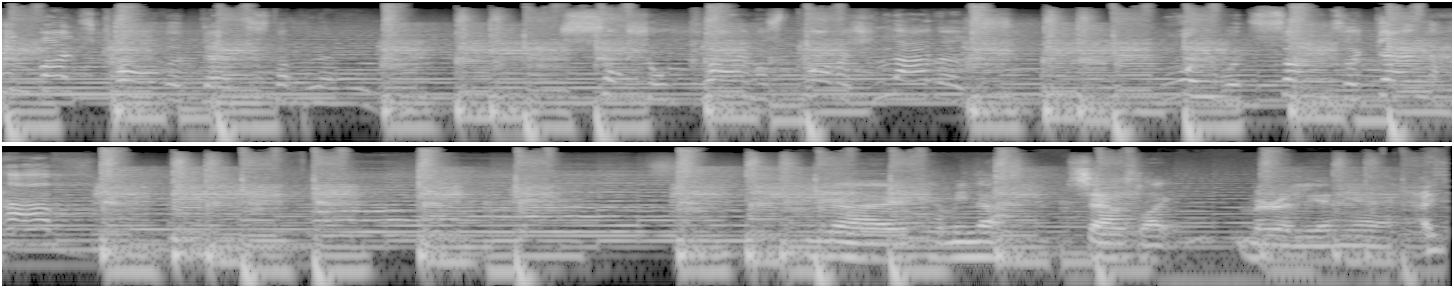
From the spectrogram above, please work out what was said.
Invites call the dance to play. Social I mean that sounds like Marillion. Yeah. It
